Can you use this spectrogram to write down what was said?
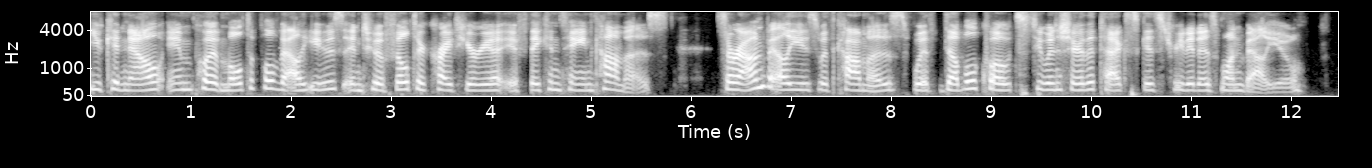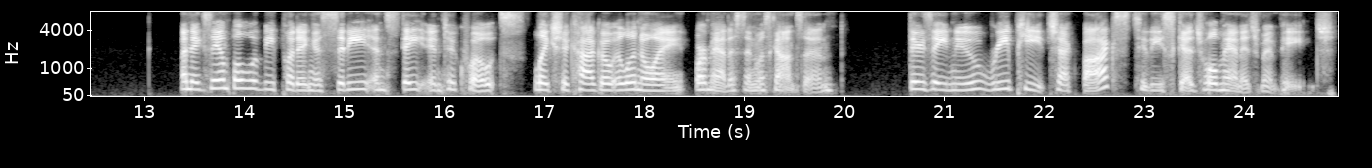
You can now input multiple values into a filter criteria if they contain commas. Surround values with commas with double quotes to ensure the text gets treated as one value. An example would be putting a city and state into quotes, like Chicago, Illinois, or Madison, Wisconsin. There's a new repeat checkbox to the schedule management page.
